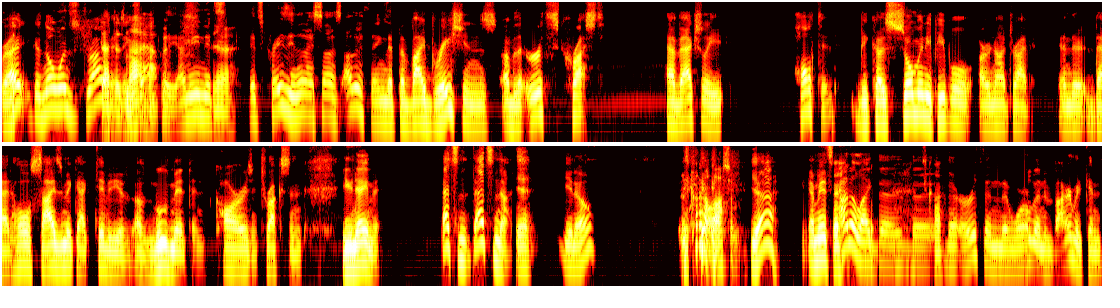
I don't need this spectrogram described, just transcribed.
right? Because no one's driving. That does not exactly. I mean, it's yeah, it's crazy. And then I saw this other thing that the vibrations of the Earth's crust have actually halted because so many people are not driving. And that whole seismic activity of, of movement and cars and trucks and you name it. That's that's nuts. Yeah. You know? it's kind of awesome. Yeah. I mean, it's kind of like the the, kind- the earth and the world and environment can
